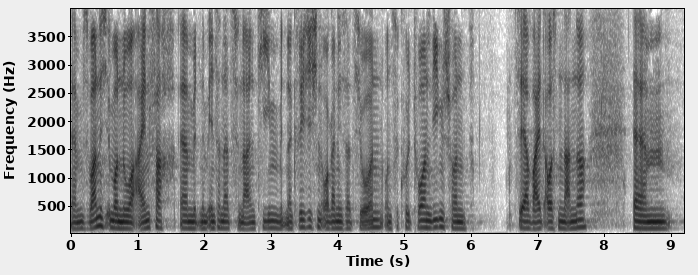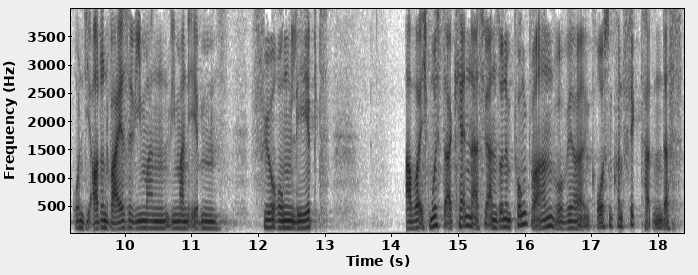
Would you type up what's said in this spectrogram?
Ähm, es war nicht immer nur einfach äh, mit einem internationalen Team, mit einer griechischen Organisation. Unsere Kulturen liegen schon sehr weit auseinander. Ähm, und die Art und Weise, wie man, wie man eben Führung lebt. Aber ich musste erkennen, als wir an so einem Punkt waren, wo wir einen großen Konflikt hatten, dass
